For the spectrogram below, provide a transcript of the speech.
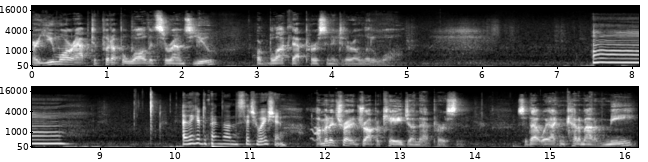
are you more apt to put up a wall that surrounds you, or block that person into their own little wall? Mm, I think it depends on the situation. I'm gonna try to drop a cage on that person. so that way I can cut them out of me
